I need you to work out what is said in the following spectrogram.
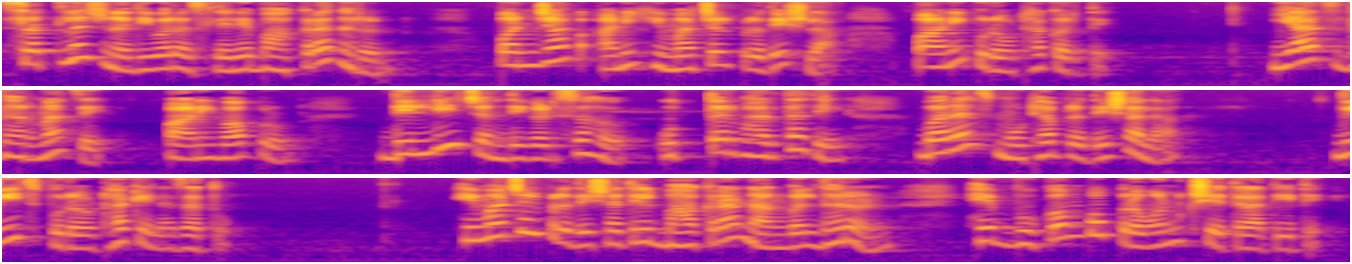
सतलज नदीवर असलेले भाकरा धरण पंजाब आणि हिमाचल प्रदेशला पाणी पुरवठा करते. याच धरणाचे पाणी वापरून दिल्ली चंदीगडसह उत्तर भारतातील बऱ्याच मोठ्या प्रदेशाला वीज पुरवठा केला जातो. हिमाचल प्रदेशातील भाकरा नांगल धरण हे भूकंप प्रवण क्षेत्रात येते.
